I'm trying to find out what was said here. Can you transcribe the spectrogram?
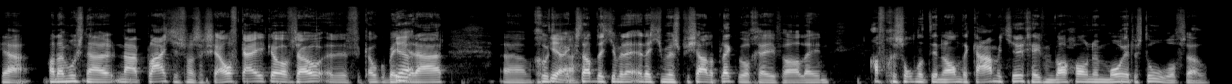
Ja, want hij moest naar, naar plaatjes van zichzelf kijken of zo. En Dat vind ik ook een beetje Ja. raar. Ehm, goed, ja. Ja. ik snap dat je, me, dat je me een speciale plek wil geven. Alleen afgezonderd in een ander kamertje, geef hem dan gewoon een mooiere stoel of zo.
